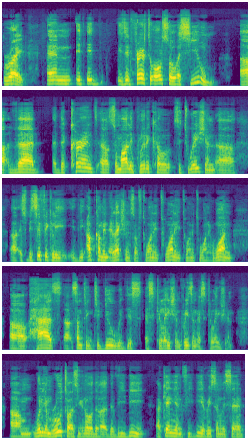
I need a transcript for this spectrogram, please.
Right. And it, it, is it fair to also assume that the current Somali political situation uh, specifically the upcoming elections of 2020, 2021, uh, has uh, something to do with this escalation, recent escalation. Um, William Ruto, as you know, the, the VP, uh, Kenyan VP, recently said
